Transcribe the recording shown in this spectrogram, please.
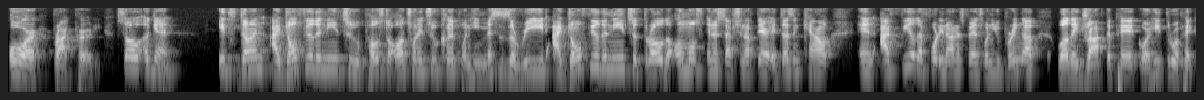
or Brock Purdy. So again, it's done. I don't feel the need to post the all 22 clip when he misses a read. I don't feel the need to throw the almost interception up there. It doesn't count. And I feel that 49ers fans, when you bring up, well, they dropped the pick or he threw a pick,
